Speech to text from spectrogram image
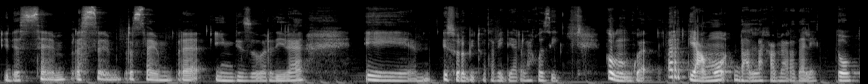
ed è sempre, sempre, sempre in disordine e, e, sono abituata a vederla così. Comunque, partiamo dalla camera da letto.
